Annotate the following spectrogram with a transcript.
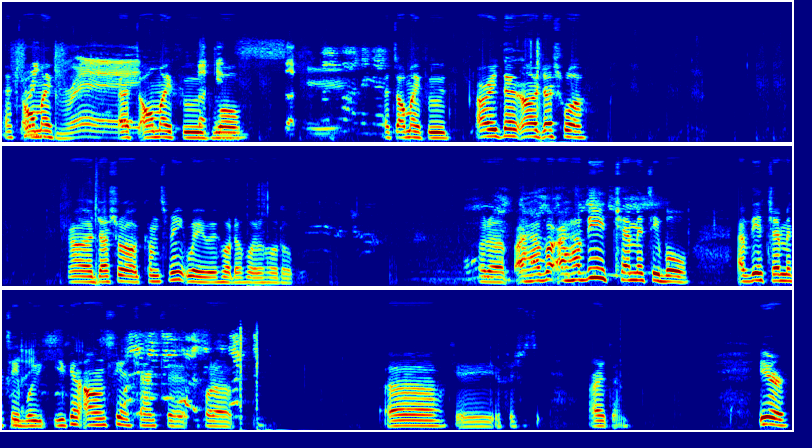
That's Free all my bread. That's all my food. Fucking Whoa. Sucker. That's all my food. Alright then, uh Joshua. Uh Joshua, come to me. Wait, wait, hold up, hold up, hold up. Hold up. I have a, I have the enchantment table. I have the enchantment table. Nice. You can honestly enchant it. Hold up. Uh, okay, efficiency. Alright then. Here,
